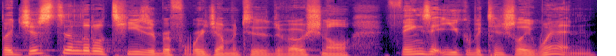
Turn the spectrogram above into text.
But just a little teaser before we jump into the devotional things that you could potentially win.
